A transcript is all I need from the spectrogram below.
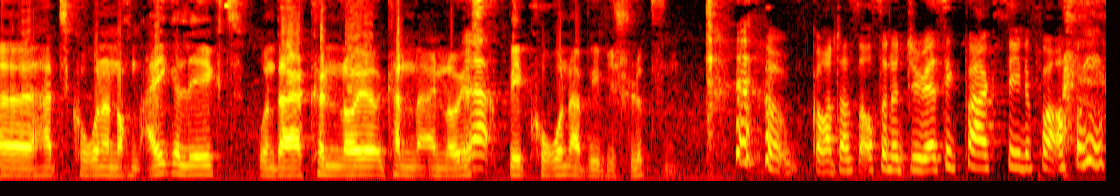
äh, hat Corona noch ein Ei gelegt und da können neue, kann ein neues Ja. Corona-Baby schlüpfen. Oh Gott, das ist auch so eine Jurassic Park-Szene vor Augen.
